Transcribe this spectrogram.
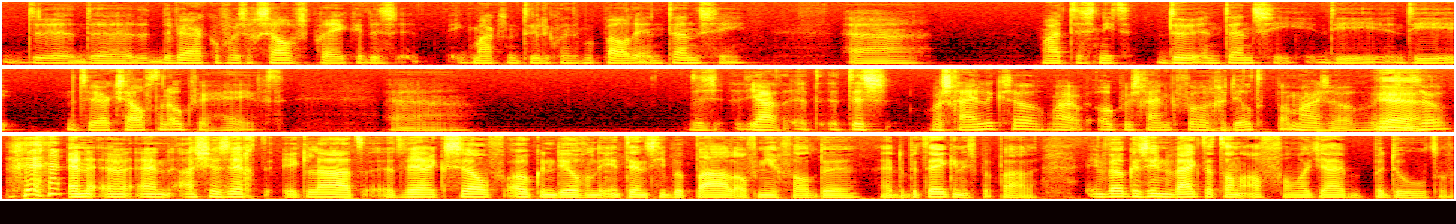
de, de, de werken voor zichzelf spreken. Dus ik maak het natuurlijk met een bepaalde intentie. Uh, maar het is niet de intentie die, die het werk zelf dan ook weer heeft. Uh, dus ja, het, het is Waarschijnlijk zo, maar ook waarschijnlijk voor een gedeelte maar zo. Weet ja. Je zo? en, eh, en als je zegt, ik laat het werk zelf ook een deel van de intentie bepalen, of in ieder geval de, de betekenis bepalen. In welke zin wijkt dat dan af van wat jij bedoelt, of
